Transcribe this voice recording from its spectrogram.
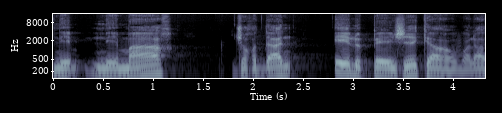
Ne- Neymar, Jordan et le PSG, car voilà,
